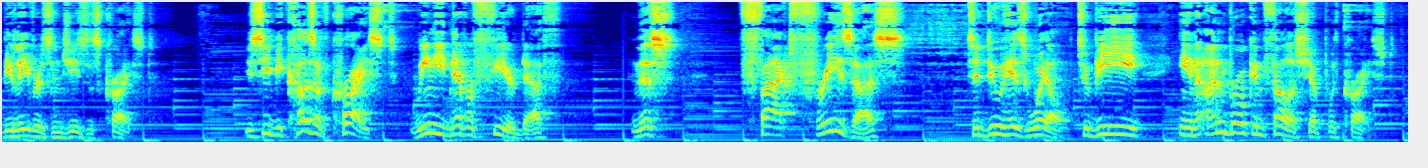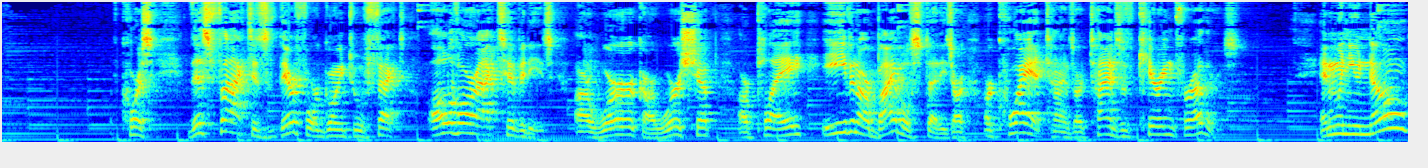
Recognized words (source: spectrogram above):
believers in Jesus Christ. You see, because of Christ, we need never fear death. And this fact frees us to do His will, to be in unbroken fellowship with Christ. Of course, this fact is therefore going to affect all of our activities, our work, our worship, our play, even our Bible studies, our, our quiet times, our times of caring for others. And when you know,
